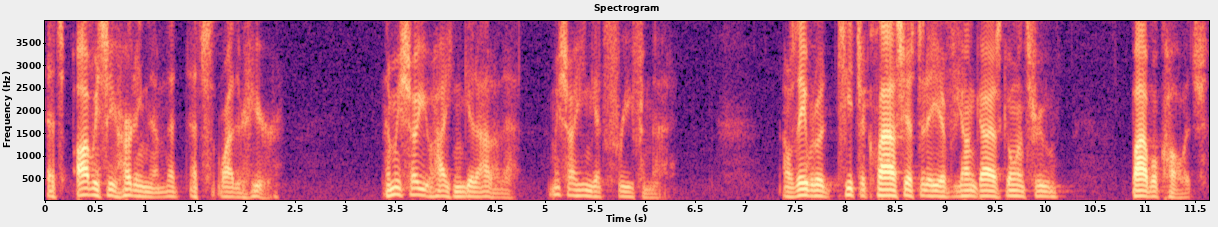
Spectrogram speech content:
that's obviously hurting them. That, that's why they're here. Let me show you how you can get out of that. Let me show you how you can get free from that. I was able to teach a class yesterday of young guys going through Bible college.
